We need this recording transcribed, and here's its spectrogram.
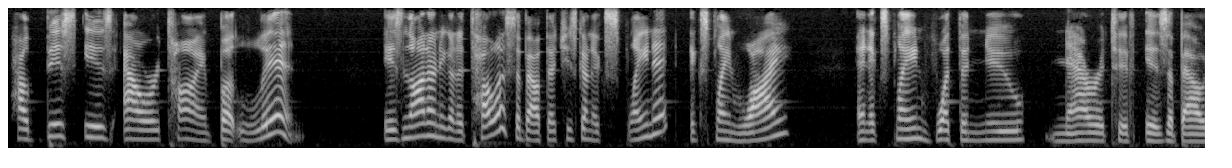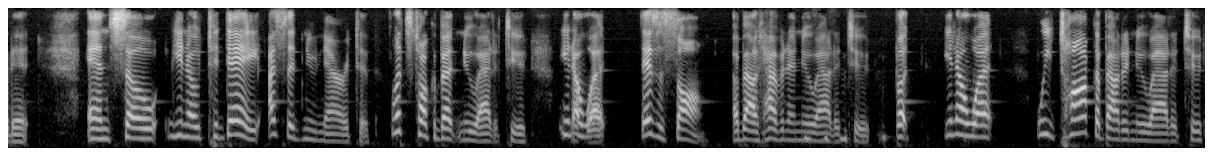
how this is our time. But Lynn is not only going to tell us about that, she's going to explain it, explain why, and explain what the new narrative is about it. And so, you know, today I said new narrative. Let's talk about new attitude. You know what? There's a song about having a new attitude. But you know what? We talk about a new attitude.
